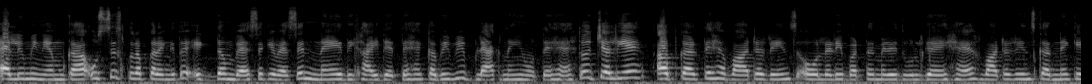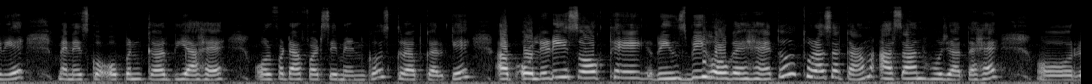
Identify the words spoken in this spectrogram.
एल्यूमिनियम का, उससे स्क्रब करेंगे तो एकदम वैसे के वैसे नए दिखाई देते हैं। कभी भी ब्लैक नहीं होते हैं। तो चलिए, अब करते हैं वाटर रिंस ऑलरेडी बर्तन मेरे धुल गए हैं। वाटर रिंस करने के लिए मैंने इसको ओपन कर दिया है। और फटाफट से मैं इनको स्क्रब करके, अब ऑलरेडी सॉक थे रिंस भी हो गए हैं तो थोड़ा सा काम आसान हो जाता है और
